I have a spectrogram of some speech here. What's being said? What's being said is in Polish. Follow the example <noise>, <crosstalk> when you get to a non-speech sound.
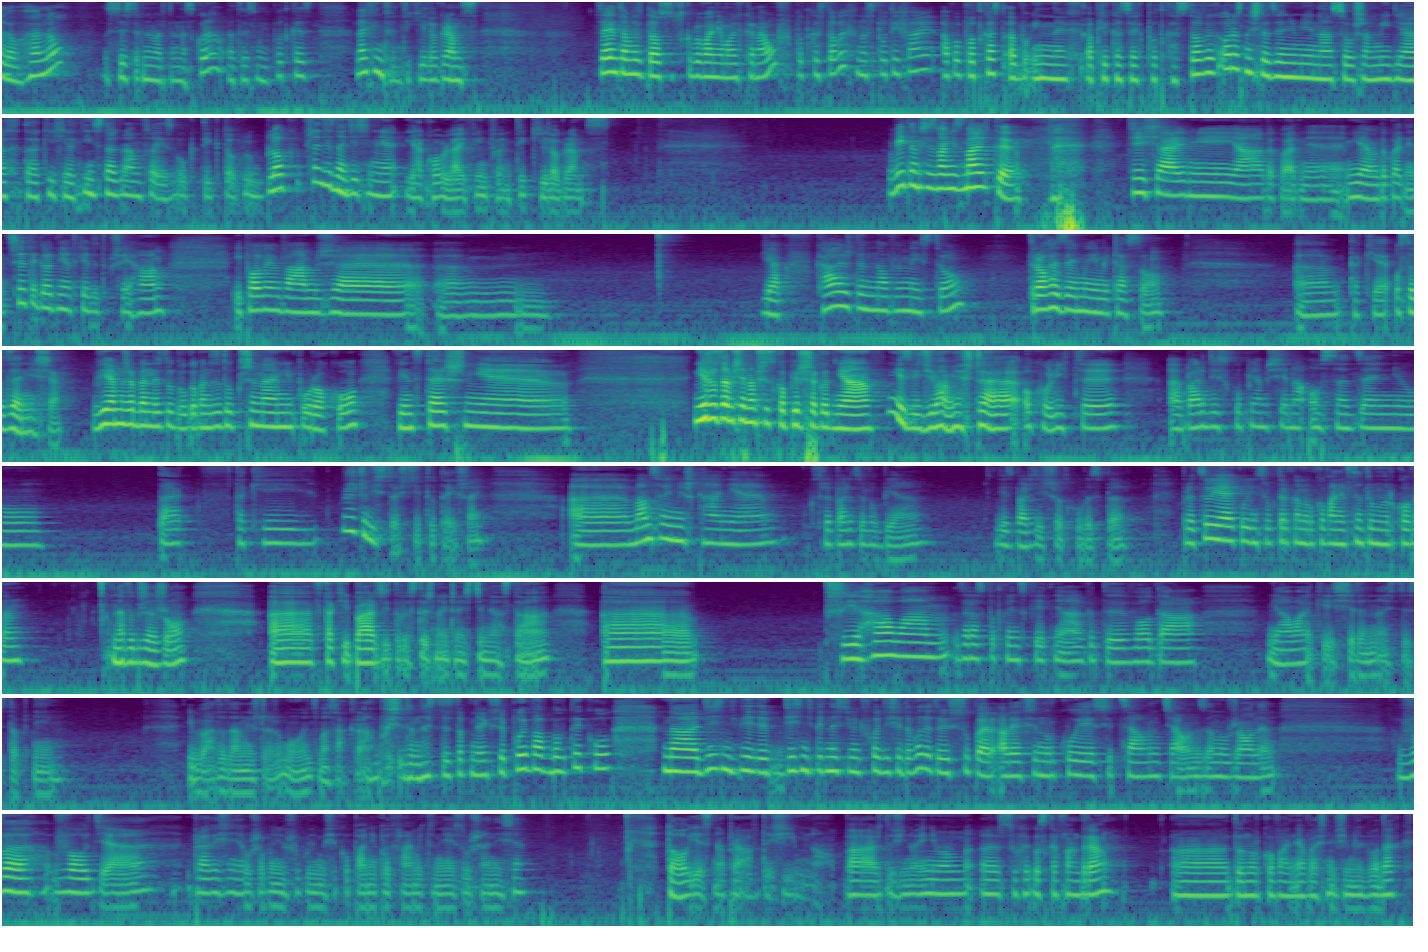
Halo, halo. Z tej strony Martyna Skóra, a to jest mój podcast Life in 20 kg. Zachęcam Was do subskrybowania moich kanałów podcastowych na Spotify, Apple Podcast albo innych aplikacjach podcastowych oraz na śledzeniu mnie na social mediach takich jak Instagram, Facebook, TikTok lub blog. Wszędzie znajdziecie mnie jako Life in 20 kg. Witam się z Wami z Malty. Dzisiaj mija dokładnie, mijają dokładnie trzy tygodnie od kiedy tu przyjechałam i powiem Wam, że um, jak w każdym nowym miejscu, trochę zajmuje mi czasu um, takie osadzenie się. Wiem, że będę tu długo, będę tu przynajmniej pół roku, więc też nie, nie rzucam się na wszystko pierwszego dnia. Nie zwiedziłam jeszcze okolicy bardziej skupiam się na osadzeniu tak, w takiej rzeczywistości tutejszej. E, mam swoje mieszkanie, które bardzo lubię, jest bardziej w środku wyspy. Pracuję jako instruktorka nurkowania w centrum nurkowym na wybrzeżu, e, w takiej bardziej turystycznej części miasta. E, przyjechałam zaraz pod koniec kwietnia, gdy woda miała jakieś 17 stopni. I była to dla mnie, szczerze mówiąc, masakra, bo 17 stopni, jak się pływa w Bałtyku, na 10-15 minut wchodzi się do wody, to jest super, ale jak się nurkuje, jest się całym ciałem zanurzonym w wodzie, prawie się nie rusza, bo nie oszukujmy się, kopanie płetwami to nie jest ruszanie się. To jest naprawdę zimno, bardzo zimno. Ja nie mam e, suchego skafandra, do nurkowania właśnie w zimnych wodach,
